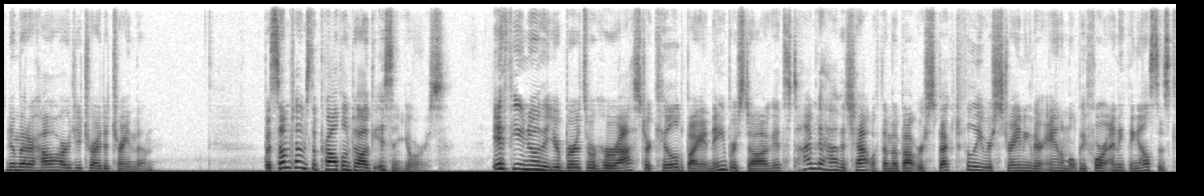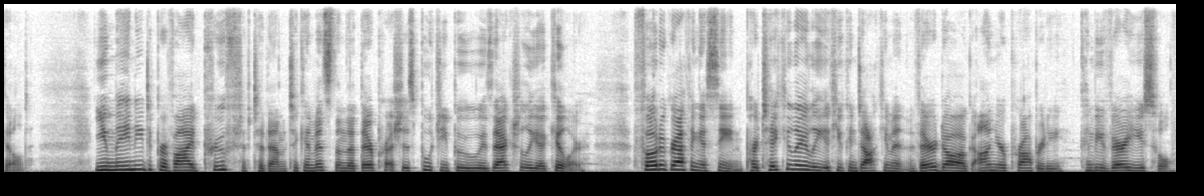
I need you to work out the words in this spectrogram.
no matter how hard you try to train them. But sometimes the problem dog isn't yours. If you know that your birds were harassed or killed by a neighbor's dog, it's time to have a chat with them about respectfully restraining their animal before anything else is killed. You may need to provide proof to them to convince them that their precious Poochie Poo is actually a killer. Photographing a scene, particularly if you can document their dog on your property, can be very useful.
